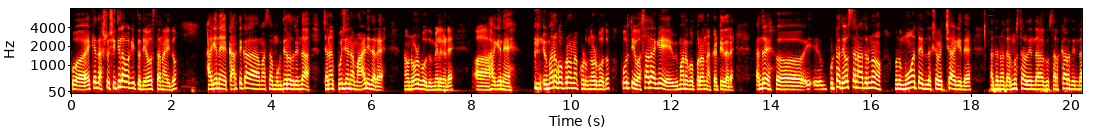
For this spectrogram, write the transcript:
ಪು- ಯಾಕೆಂದರೆ ಅಷ್ಟು ಶಿಥಿಲವಾಗಿತ್ತು ದೇವಸ್ಥಾನ ಇದು. ಹಾಗೆಯೇ ಕಾರ್ತಿಕ ಮಾಸ ಮುಗ್ದಿರೋದ್ರಿಂದ ಚೆನ್ನಾಗಿ ಪೂಜೆನ ಮಾಡಿದ್ದಾರೆ. ನಾವು ನೋಡ್ಬೋದು ಮೇಲ್ಗಡೆ. ಆ, ಹಾಗೇನೆ ವಿಮಾನ ಗೋಪುರವನ್ನು ಕೊಡ್, ನೋಡ್ಬೋದು. ಪೂರ್ತಿ ಹೊಸದಾಗಿ ವಿಮಾನ ಗೋಪುರವನ್ನು ಕಟ್ಟಿದ್ದಾರೆ. ಅಂದರೆ ಪುಟ್ಟ ದೇವಸ್ಥಾನ ಆದ್ರೂ ಒಂದು ಮೂವತ್ತೈದು ಲಕ್ಷ ವೆಚ್ಚ ಆಗಿದೆ. ಅದನ್ನು ಧರ್ಮಸ್ಥಳದಿಂದ ಹಾಗೂ ಸರ್ಕಾರದಿಂದ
